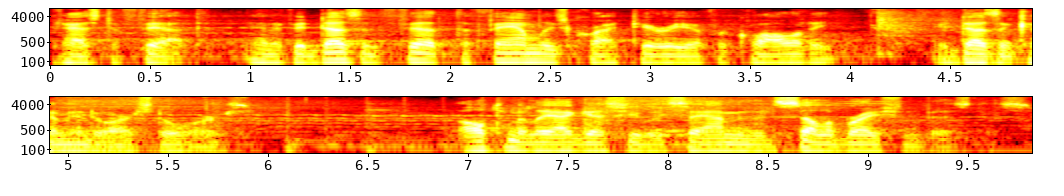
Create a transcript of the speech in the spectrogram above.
it has to fit. And if it doesn't fit the family's criteria for quality, it doesn't come into our stores. Ultimately, I guess you would say I'm in the celebration business.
